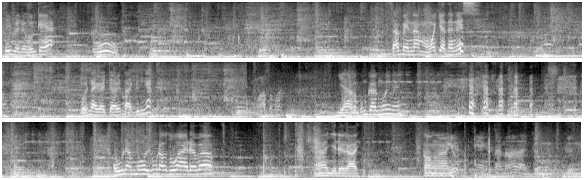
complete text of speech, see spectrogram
Steven hưởng ké. U sáng bên năm mà mới chơi tennis bữa nay ra chơi tay cứng nhắc mệt lắm á già mà cũng cân mấy mẹ U50 cũng đâu thua ai đâu phải không? À vậy được rồi. Còn uh, nghe, nghe người ta nói là gừng gừng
